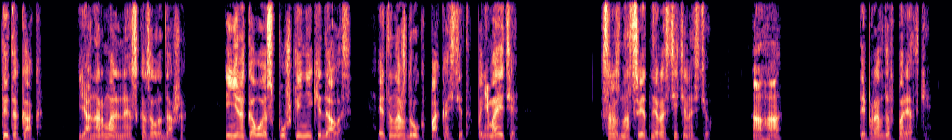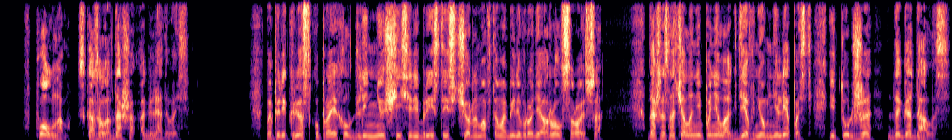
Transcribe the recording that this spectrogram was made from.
Ты-то как?» «Я нормальная», — сказала Даша. «И ни на кого я с пушкой не кидалась. Это наш друг пакостит, понимаете?» «С разноцветной растительностью?» «Ага». «Ты правда в порядке?» «В полном», — сказала Даша, оглядываясь. По перекрестку проехал длиннющий серебристый с черным автомобилем вроде Роллс-Ройса. Даша сначала не поняла, где в нем нелепость, и тут же догадалась.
